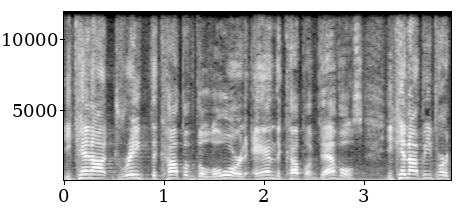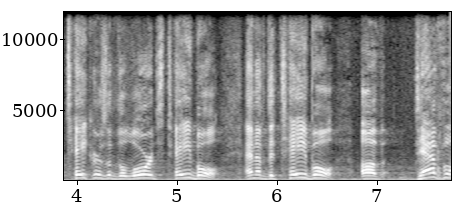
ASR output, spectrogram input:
You cannot drink the cup of the Lord and the cup of devils. You cannot be partakers of the Lord's table and of the table of devils.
